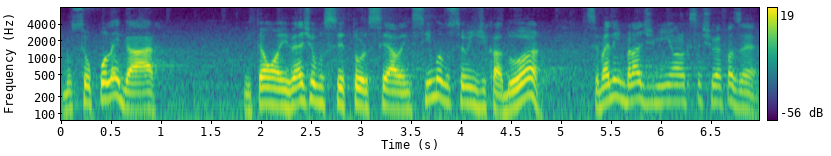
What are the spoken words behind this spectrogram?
no seu polegar. Então, ao invés de você torcer ela em cima do seu indicador, você vai lembrar de mim na hora que você estiver fazendo.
